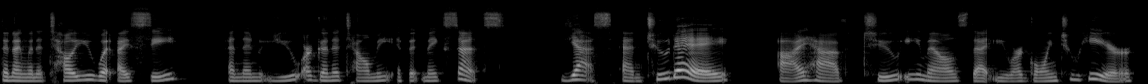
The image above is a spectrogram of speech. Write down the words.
then I'm going to tell you what I see, and then you are going to tell me if it makes sense. Yes. And today, I have two emails that you are going to hear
